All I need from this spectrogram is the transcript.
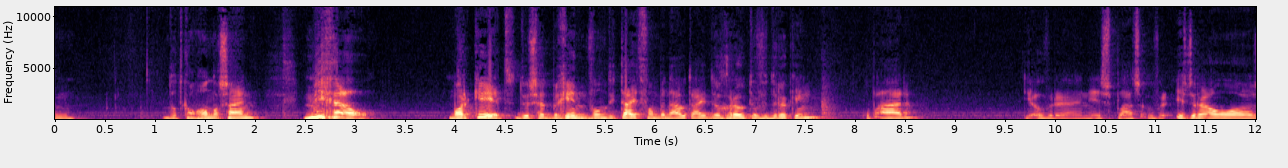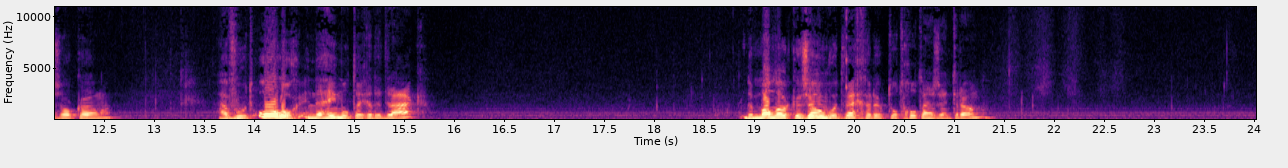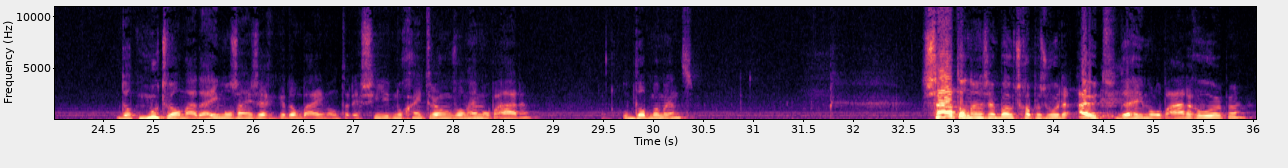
dat kan handig zijn. Michael markeert dus het begin van die tijd van benauwdheid, de grote verdrukking op aarde, die over, eh, in de eerste plaats over Israël uh, zal komen. Hij voert oorlog in de hemel tegen de draak. De mannelijke zoon wordt weggerukt tot God en zijn troon. Dat moet wel naar de hemel zijn, zeg ik er dan bij, want er is hier nog geen troon van hem op aarde. Op dat moment. Satan en zijn boodschappers worden uit de hemel op aarde geworpen.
